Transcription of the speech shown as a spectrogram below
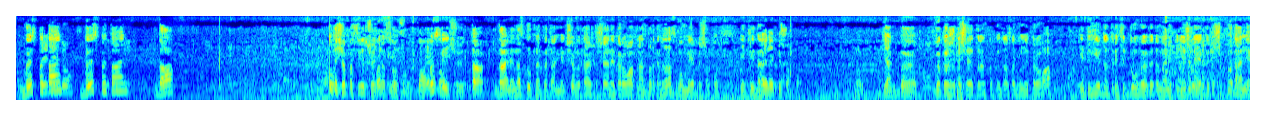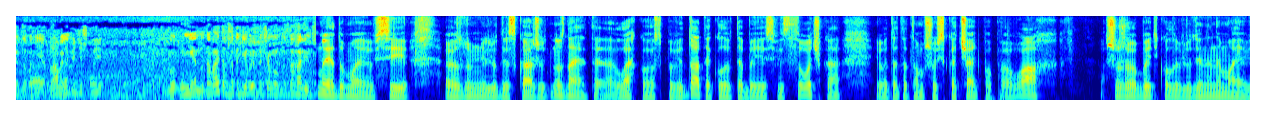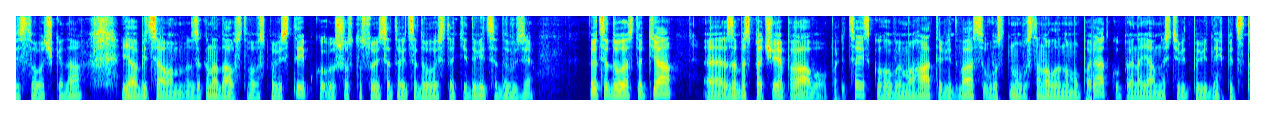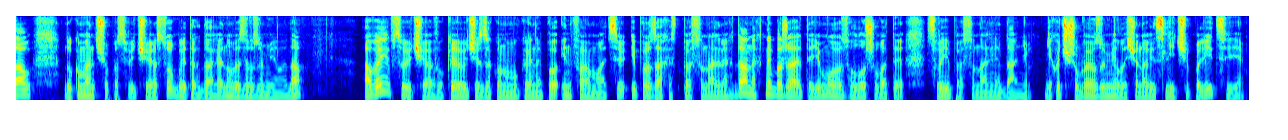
Без питань? Підійду. Без питань? Да. Те, що посвідчують особу. Посвідчують, да, я Посвідчують. Так, далі, наступне питання. Якщо ви кажете, що я не керував транспортним засобом, я пішоход. Які далі? Ви не питання? пішоход. Ну, якби ви кажете, що я транспортним засобом не керував, і тоді до 32-ї ви до мене підійшли як до пішохода, а не як до водія, Ви правильно? підійшли. Ну ні, ну давайте вже тоді визначимо взагалі. Ну, я думаю, всі розумні люди скажуть, ну, знаєте, легко розповідати, коли в тебе є відстрочка, і от це там щось качать по правах. А що ж робити, коли в людини немає відстрочки? Да? Я обіцяв вам законодавство розповісти, що стосується 32 статті. Дивіться, друзі. 32 стаття забезпечує право поліцейського вимагати від вас в, ну, в установленому порядку при наявності відповідних підстав документ, що посвідчує особу і так далі. Ну, ви зрозуміли, да? А ви, в свою чергу, керуючись законом України про інформацію і про захист персональних даних, не бажаєте йому розголошувати свої персональні дані. Я хочу, щоб ви розуміли, що навіть слідчі поліції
